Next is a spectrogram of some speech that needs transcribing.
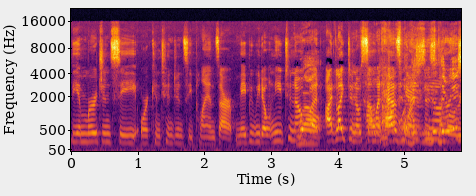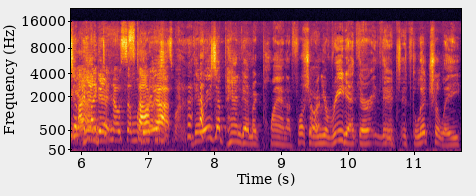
the emergency or contingency plans are. Maybe we don't need to know, well, but I'd like to know someone has one. There is a I'd like to know someone has one. There is a pandemic plan. Unfortunately, sure. when you read it, there it's, it's, literally,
